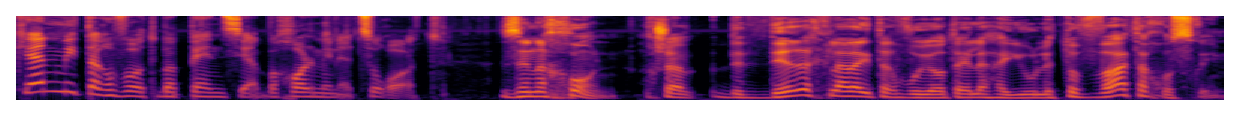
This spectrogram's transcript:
כן מתערבות בפנסיה בכל מיני צורות. זה נכון. עכשיו, בדרך כלל ההתערבויות האלה היו לטובת החוסכים.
